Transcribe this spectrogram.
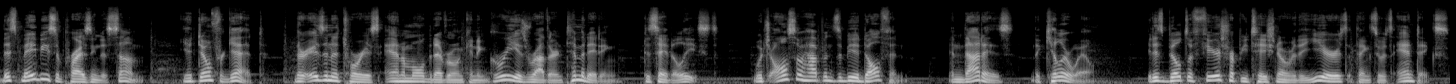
This may be surprising to some, yet don't forget, there is a notorious animal that everyone can agree is rather intimidating, to say the least, which also happens to be a dolphin, and that is the killer whale. It has built a fierce reputation over the years thanks to its antics,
